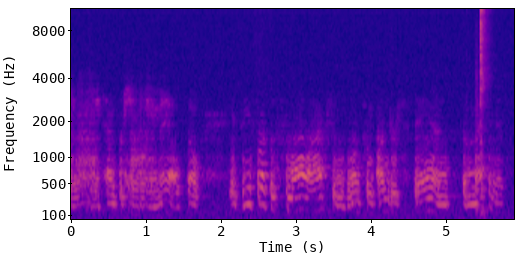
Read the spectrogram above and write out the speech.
Only 10% of the male. So it's these sorts of small actions, once we understand the mechanism.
